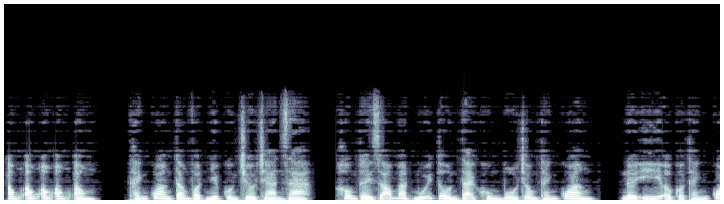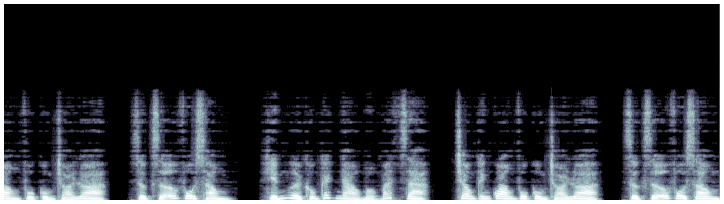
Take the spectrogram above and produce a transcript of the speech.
ong ong ong ong ong, thánh quang tăng vọt như cuồng chiều tràn ra, không thấy rõ mặt mũi tồn tại khủng bố trong thánh quang, nơi y ở có thánh quang vô cùng chói lòa, rực rỡ vô song, khiến người không cách nào mở mắt ra. Trong thánh quang vô cùng chói lòa, rực rỡ vô song,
